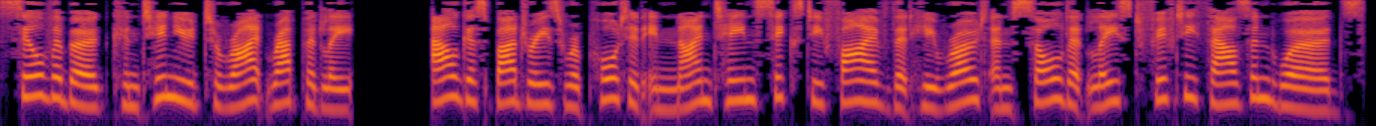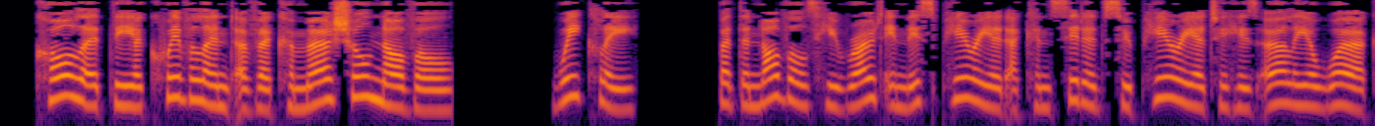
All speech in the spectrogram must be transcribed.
Silverberg continued to write rapidly. Algis Budrys reported in 1965 that he wrote and sold at least 50,000 words, "...call it the equivalent of a commercial novel," weekly. But the novels he wrote in this period are considered superior to his earlier work.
